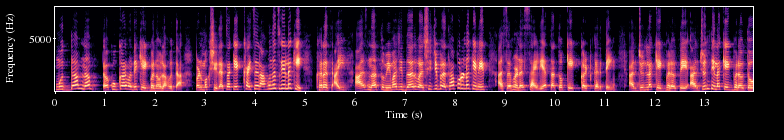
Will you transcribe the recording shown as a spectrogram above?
मुद्दामनं कुकरमध्ये केक बनवला होता. पण मग शिऱ्याचा केक खायचं राहूनच गेलं की खरंच आई आज ना तुम्ही माझी दरवर्षीची प्रथा पूर्ण केलीत असं म्हणत सायली आता तो केक कट करते. अर्जुनला केक भरवते. अर्जुन तिला केक भरवतो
